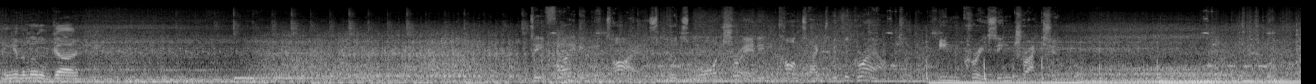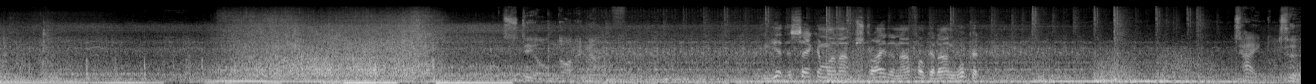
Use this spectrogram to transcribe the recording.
and give it a little go. Deflating the tyres puts more tread in contact with the ground, increasing traction. Get the second one up straight enough, I could unhook it. Take two.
